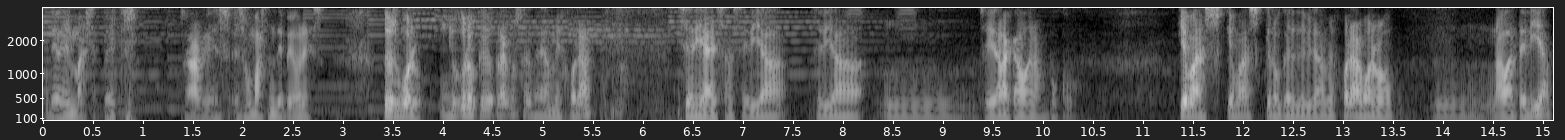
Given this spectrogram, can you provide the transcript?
No tiene las mismas specs. O sea, que son bastante peores. Entonces, bueno, yo creo que otra cosa que debería mejorar sería esa, sería, sería, mm, sería la cámara un poco. ¿Qué más? ¿Qué más creo que debería mejorar? Bueno, mm, la batería.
